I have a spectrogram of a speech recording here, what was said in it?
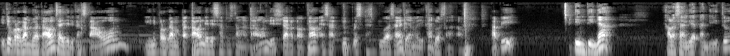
itu program 2 tahun saya jadikan setahun ini program 4 tahun jadi satu setengah tahun jadi secara total S1 plus S2 saya di Amerika dua setengah tahun tapi intinya kalau saya lihat tadi itu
